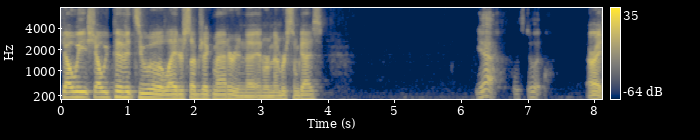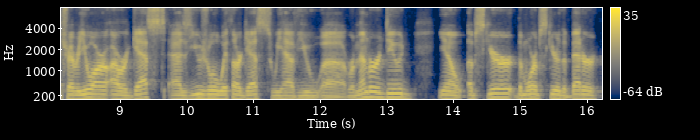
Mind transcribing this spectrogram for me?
Shall we? Shall we pivot to a lighter subject matter and uh, and remember some guys? Yeah, let's do it. All right, Trevor, you are our guest. As usual with our guests, we have you uh, remember, dude, you know, obscure, the more obscure, the better.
